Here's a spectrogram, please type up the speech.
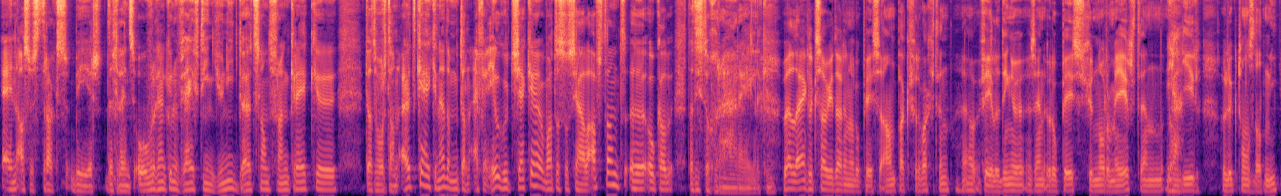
en als we straks weer de grens over gaan kunnen, 15 juni, Duitsland, Frankrijk, uh, dat wordt dan uitkijken. Hè? Dan moet dan even heel goed checken wat de sociale afstand uh, ook al... Dat is toch raar eigenlijk? Hè? Wel, eigenlijk zou je daar een Europese aanpak verwachten. Ja, vele dingen zijn Europees genormeerd en ja. hier lukt ons dat niet.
